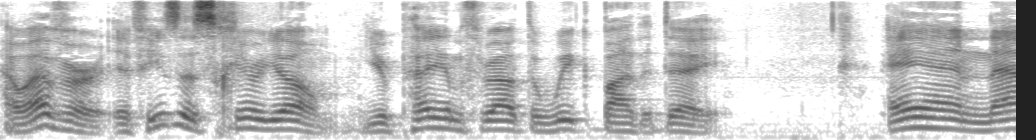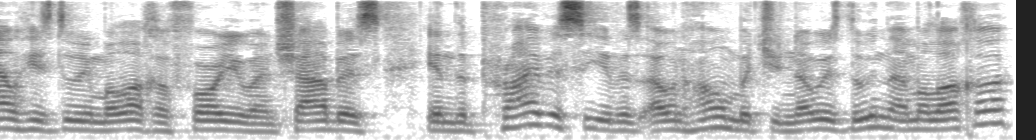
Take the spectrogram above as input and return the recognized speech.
However, if he's a schir yom, you pay him throughout the week by the day, and now he's doing malacha for you on Shabbos in the privacy of his own home, but you know he's doing that malacha,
